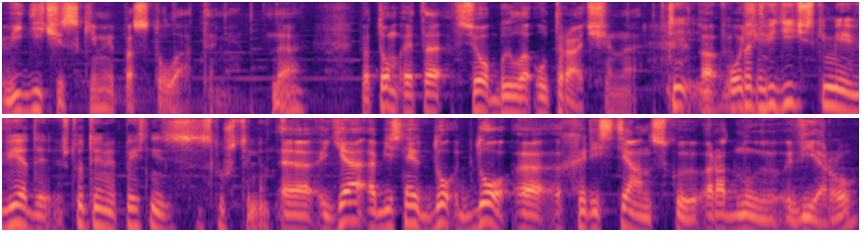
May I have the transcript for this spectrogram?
ведическими постулатами. Да? Потом это все было утрачено. Ты Э, под ведическими веды, что ты имеешь, поясни слушателям. Э, я объясняю до, до э, христианскую родную веру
